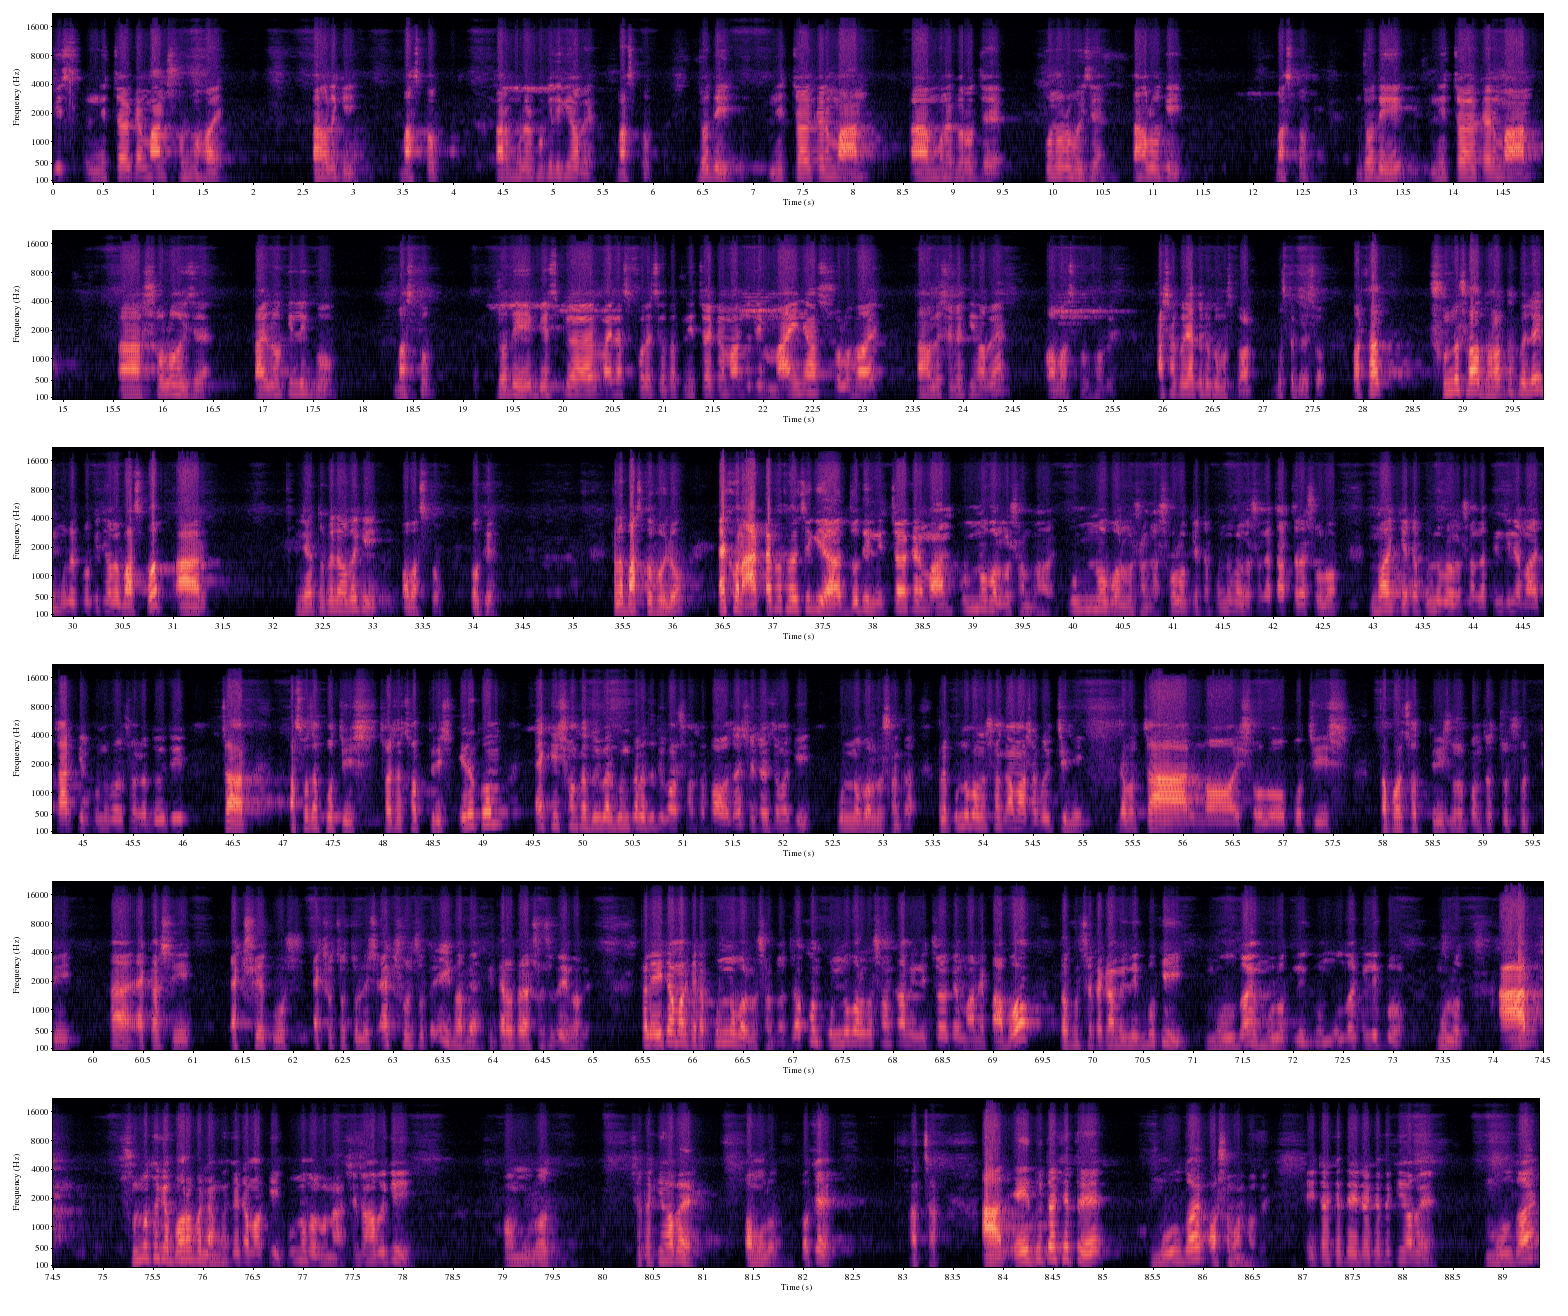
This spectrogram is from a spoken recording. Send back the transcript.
নিশ্চয়কের মান শূন্য হয়, তাহলে কি? বাস্তব? তার মূলের প্রকৃতি কি হবে? বাস্তব। যদি নিশ্চয়কের মান মনে করো যে পনেরো হয়েছে, তাহলেও কি? বাস্তব। যদি নিশ্চয়কের মান ষোলো হয়েছে, তাইলেও কি লিখব? বাস্তব। যদি বি স্কোয়ার মাইনাস ফোর আছে, অর্থাৎ নিশ্চয়কের মান যদি মাইনাস ষোলো হয় তাহলে সেটা কি হবে? অবাস্তব হবে। আশা করি এতটুকু বুঝতে বুঝতে পেরেছ। অর্থাৎ শূন্য সহ ধনাত্মক হলেই মূলের প্রকৃতি হবে বাস্তব আর ঋণাত্মক হলে হবে কি? অবাস্তব। ওকে। তাহলে বাস্তব হইল। এখন আরেকটা কথা হচ্ছে গিয়া, যদি নিশ্চয়কের মান পূর্ণবর্গ সংখ্যা হয়, পূর্ণবর্গ সংখ্যা, ষোলো কে এটা পূর্ণবর্গ সংখ্যা, চার চারা ষোলো, নয় কে এটা পূর্ণবর্গ সংখ্যা, তিন তিনে নয়, চার কে পূর্ণবর্গ সংখ্যা, দুই দুই চার, পাঁচ পাঁচা পঁচিশ, ছয় ছয় ছত্রিশ, এরকম একই সংখ্যা দুইবার গুণ করলে যদি কোনো সংখ্যা পাওয়া যায়, সেটা হচ্ছে আমার কি? পূর্ণবর্গ সংখ্যা। তাহলে পূর্ণবর্গ সংখ্যা আমরা আশা করি চিনি। যেমন চার, নয়, ষোলো, পঁচিশ, তারপর ছত্রিশ উনপঞ্চাশ চৌষট্টি হ্যাঁ একাশি, একশো একুশ, একশো চল্লিশ একশো উনসত্তর, এইভাবে আর কি, তেরো তেরো, একশো উনসত্তর, এইভাবে। তাহলে এটা আমার কি, এটা পূর্ণবর্গ সংখ্যা। যখন পূর্ণবর্গ সংখ্যা আমি নিশ্চয়কের মানে পাবো, তখন সেটাকে আমি লিখব কি? মূলদয় মূলত লিখব। মূলদয় কি লিখব? মূলত আর শূন্য থেকে বড় পেলাম, কিন্তু এটা আমার কি? পূর্ণবর্গ না। সেটা হবে কি? অমূলত। সেটা কি হবে? অমূলত। ওকে আচ্ছা। আর এই দুইটার ক্ষেত্রে মূলদয় অসমান হবে। এইটার ক্ষেত্রে এটার ক্ষেত্রে কি হবে? মূলদয়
